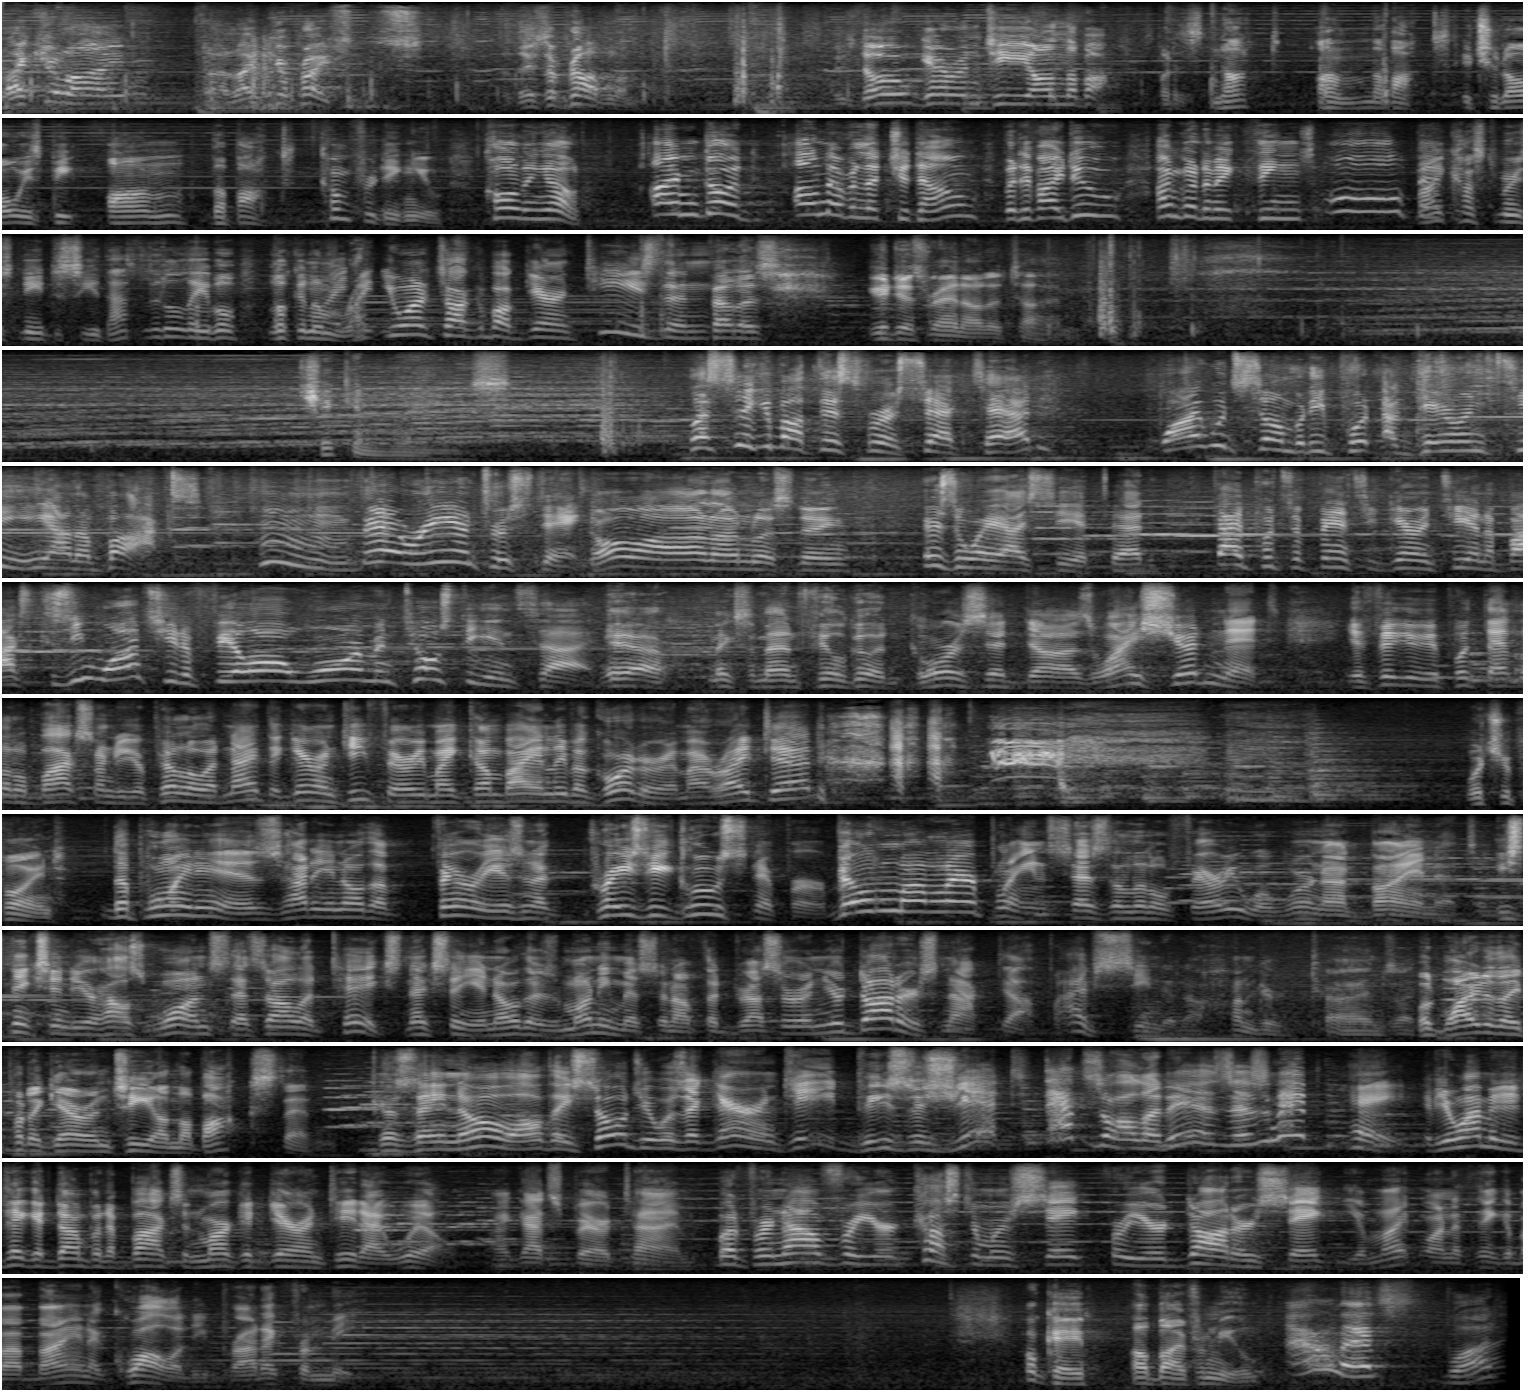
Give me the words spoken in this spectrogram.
like your line, I like your prices. But there's a problem. There's no guarantee on the box. But it's not on the box. It should always be on the box, comforting you, calling out, I'm good. I'll never let you down. But if I do, I'm going to make things all My customers need to see that little label looking them right. You want to talk about guarantees, then... Fellas, you just ran out of time. Chicken wings. Let's think about this for a sec, Ted. Why would somebody put a guarantee on a box? Hmm, very interesting. Go on, I'm listening. Here's the way I see it, Ted. Guy puts a fancy guarantee in a box because he wants you to feel all warm and toasty inside. Yeah, makes a man feel good. Of course it does. Why shouldn't it? You figure you put that little box under your pillow at night, the guarantee fairy might come by and leave a quarter. Am I right, Ted? What's your point? The point is, how do you know the fairy isn't a crazy glue sniffer? Building model airplanes, says the little fairy. Well, we're not buying it. He sneaks into your house once, that's all it takes. Next thing you know, there's money missing off the dresser and your daughter's knocked up. I've seen it a hundred times. But why do they put a guarantee on the box then? Because they know all they sold you was a guaranteed piece of shit. That's all it is, isn't it? Hey, if you want me to take a dump in a box and mark it guaranteed, I will. I got spare time. But for now, for your customer's sake, for your daughter's sake, you might want to think about buying a quality product from me. Okay, I'll buy from you. Well, that's... What?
